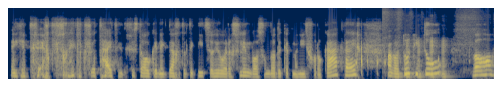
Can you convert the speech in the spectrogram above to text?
ik heb er echt verschrikkelijk veel tijd in gestoken. En ik dacht dat ik niet zo heel erg slim was, omdat ik het maar niet voor elkaar kreeg. Maar wat doet die tool? Wel,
